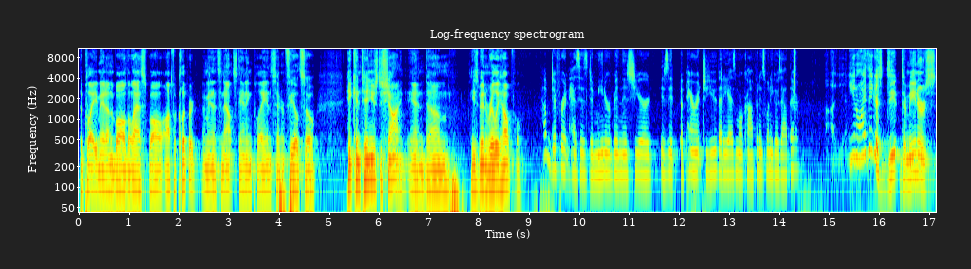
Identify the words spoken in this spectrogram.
The play he made on the ball, the last ball off of Clippard. I mean, that's an outstanding play in center field. So he continues to shine, and um, he's been really helpful. How different has his demeanor been this year? Is it apparent to you that he has more confidence when he goes out there? You know, I think his de- demeanor's,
